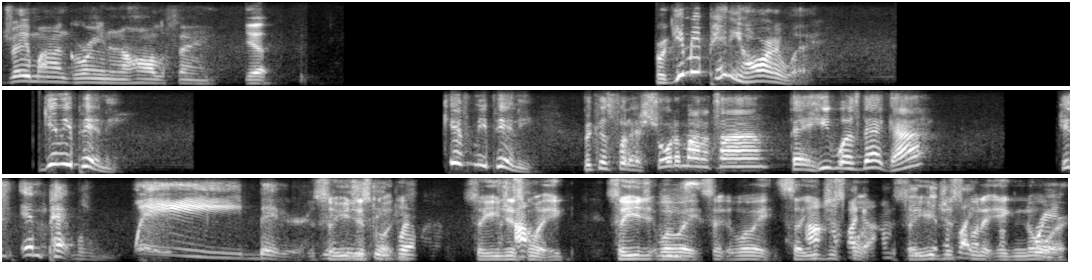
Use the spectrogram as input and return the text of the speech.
Draymond Green in the Hall of Fame, Yep. Forgive me Penny Hardaway. Give me Penny. Give me Penny. Because for that short amount of time that he was that guy, his impact was way bigger. So you just anything go- So you just going so you wait wait so wait wait so you just going so you just going to ignore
